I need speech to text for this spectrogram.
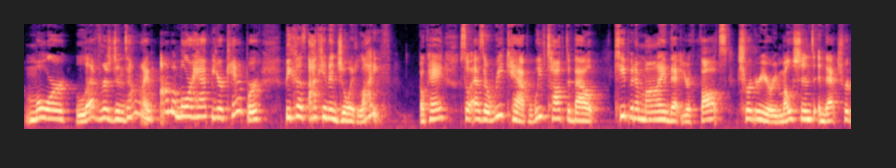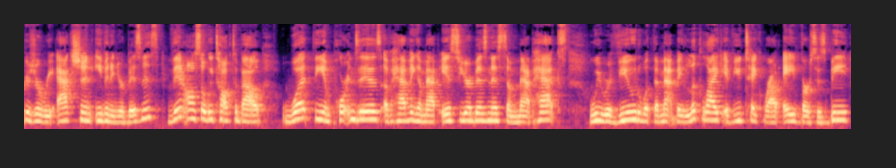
more leveraged in time, I'm a more happier camper because I can enjoy life. Okay. So, as a recap, we've talked about keeping in mind that your thoughts trigger your emotions and that triggers your reaction even in your business. Then also we talked about what the importance is of having a map is to your business, some map hacks. We reviewed what the map may look like if you take route A versus B,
